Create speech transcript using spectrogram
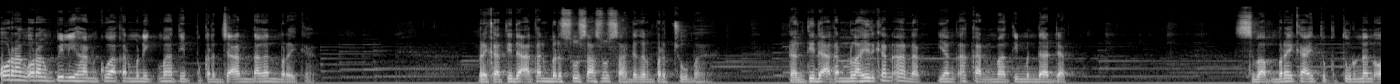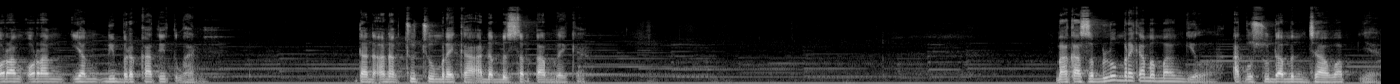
orang-orang pilihanku akan menikmati pekerjaan tangan mereka. Mereka tidak akan bersusah-susah dengan percuma. Dan tidak akan melahirkan anak yang akan mati mendadak. Sebab mereka itu keturunan orang-orang yang diberkati Tuhan. Dan anak cucu mereka ada beserta mereka. Maka sebelum mereka memanggil, aku sudah menjawabnya.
